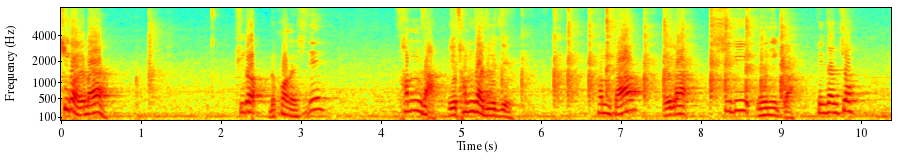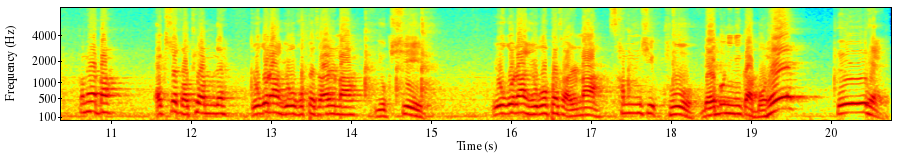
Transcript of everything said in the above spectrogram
P가 얼마야? P가 몇 코마 몇이지? 3, 4 이게 3, 4지 그지? 3, 4 여기가 12, 5니까 괜찮죠? 그럼 해봐 X좌표 어떻게 하면 돼? 요거랑 요거 곱해서 얼마? 60 요거랑 요거 곱해서 얼마? 39 네분이니까 뭐해? 뜨해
